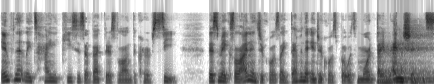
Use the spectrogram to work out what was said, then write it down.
infinitely tiny pieces of vectors along the curve c. This makes line integrals like definite integrals but with more dimensions.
